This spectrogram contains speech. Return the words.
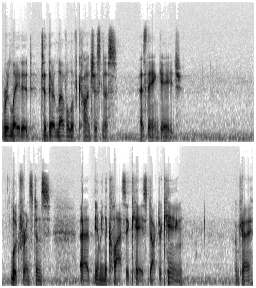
related to their level of consciousness as they engage. Look, for instance, at I mean the classic case, Dr. King, okay,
